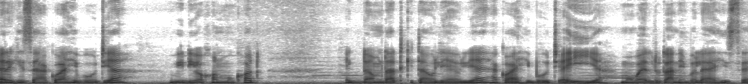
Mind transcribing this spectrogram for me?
দেখিছে আকৌ আহিব এতিয়া ভিডিঅ' সন্মুখত একদম দাঁতকেইটা উলিয়াই উলিয়াই আকৌ আহিব এতিয়া। এইয়া মোবাইলটো টানিবলৈ আহিছে।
